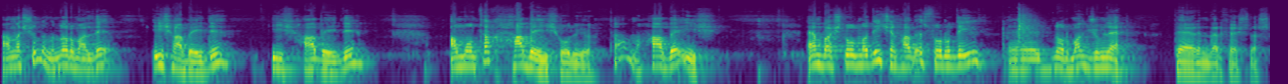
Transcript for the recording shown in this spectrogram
Anlaşıldı mı? Normalde ich habe'ydi. Ich habe'ydi. Am Montag habe ich oluyor. Tamam mı? Habe ich. En başta olmadığı için habe soru değil e, normal cümle değerinde arkadaşlar.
